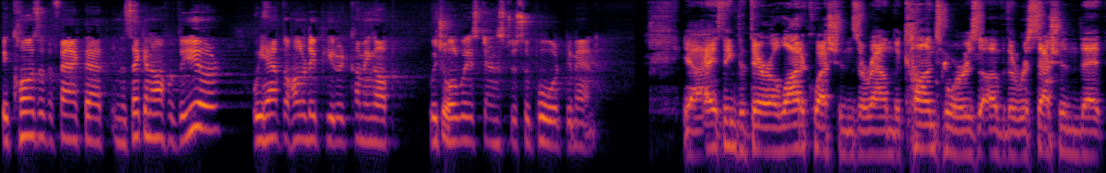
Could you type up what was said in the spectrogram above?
because of the fact that in the second half of the year, we have the holiday period coming up, which always tends to support demand. Yeah, I think that there are a lot of questions around the contours of the recession that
